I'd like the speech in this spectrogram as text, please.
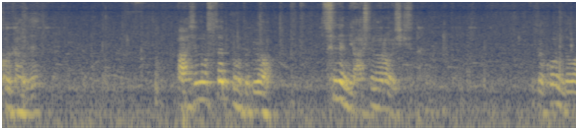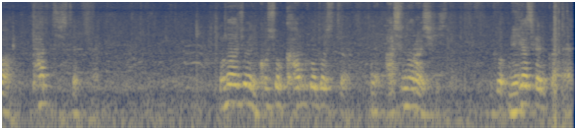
こういう感じで足のステップの時は常に足の裏を意識する。じゃ今度はタッチして同じように腰を軽く落として、足の裏を意識して右足からいくからね。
